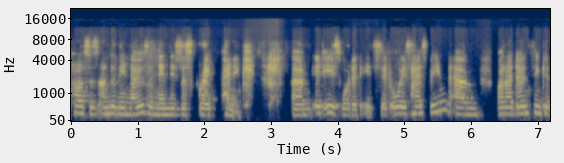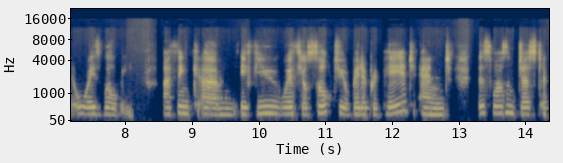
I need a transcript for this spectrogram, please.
passes under their nose, and then there's this great panic. Um, it is what it is. It always has been, um, but I don't think it always will be. I think um, if you worth your salt, you're better prepared. And this wasn't just a,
